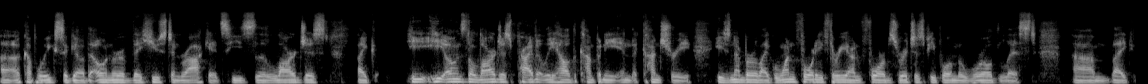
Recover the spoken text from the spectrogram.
uh, a couple weeks ago the owner of the houston Houston Rockets. He's the largest like he he owns the largest privately held company in the country. He's number like 143 on Forbes richest people in the world list. Um, like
